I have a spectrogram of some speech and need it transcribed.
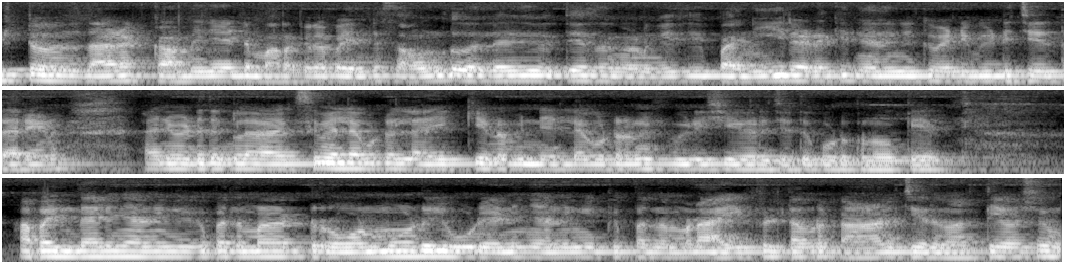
ഇഷ്ടമാണ് താഴെ കമ്പനിയായിട്ട് മറക്കില്ല അപ്പോൾ എന്റെ സൗണ്ട് നല്ല വ്യത്യാസം കാണും. ഈ പനിയിലിടയ്ക്ക് ഞാൻ നിങ്ങൾക്ക് വേണ്ടി വീഡിയോ ചെയ്ത് തരാണ്. അതിനുവേണ്ടി നിങ്ങൾ മാക്സിമം എല്ലാ കൂട്ടരും ലൈക്ക് ചെയ്യണം. പിന്നെ എല്ലാ കൂട്ടർക്കും വീഡിയോ ഷെയർ ചെയ്ത് കൊടുക്കണം ഓക്കെ അപ്പോൾ എന്തായാലും ഞാൻ നിങ്ങൾക്ക് ഇപ്പോൾ നമ്മുടെ ഡ്രോൺ മോഡിലൂടെയാണ് ഞാൻ നിങ്ങൾക്ക് ഇപ്പോൾ നമ്മുടെ ഐഫിൽ ടവർ കാണിച്ചു തരുന്നത്. അത്യാവശ്യം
